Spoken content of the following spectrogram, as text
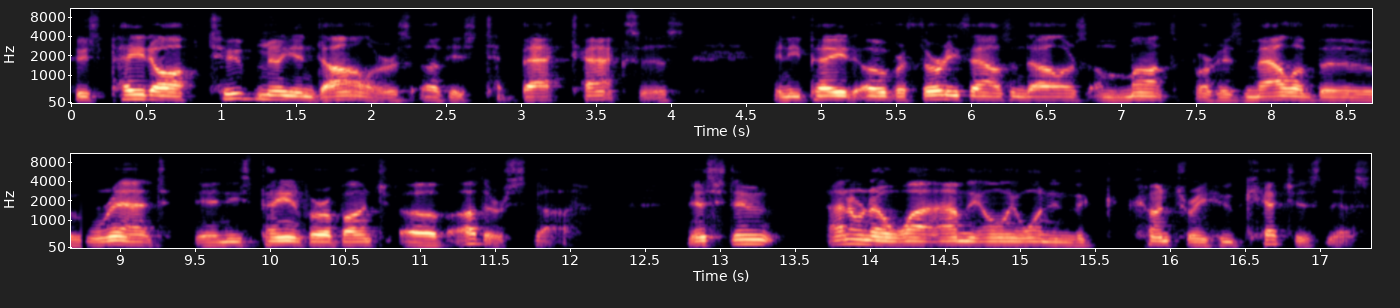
who's paid off $2 million of his t- back taxes. And he paid over $30,000 a month for his Malibu rent. And he's paying for a bunch of other stuff. Now, Stu, I don't know why I'm the only one in the country who catches this.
